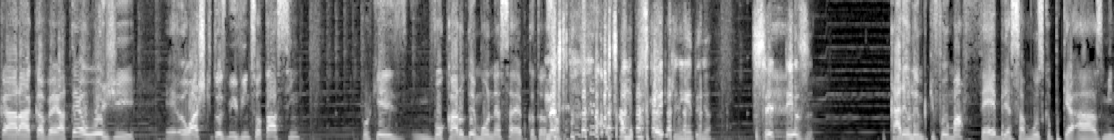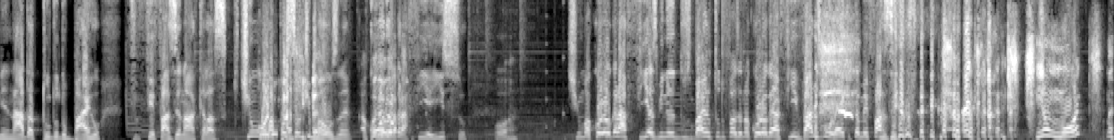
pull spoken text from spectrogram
Caraca, velho, até hoje, é, eu acho que 2020 só tá assim. Porque eles invocaram o demônio nessa época cantando essa... essa música aí que ninguém entendeu. Certeza. Cara, eu lembro que foi uma febre essa música, porque as meninadas tudo do bairro fazendo aquelas. que tinham uma posição de mãos, né? A coreografia, coreografia. isso. Porra. Tinha uma coreografia, as meninas dos bairros tudo fazendo a coreografia e vários moleques também fazendo. Tinha um monte, né?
